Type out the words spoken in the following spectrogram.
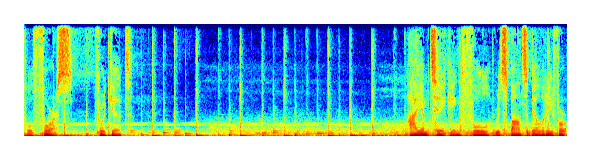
Powerful force for good. I am taking full responsibility for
